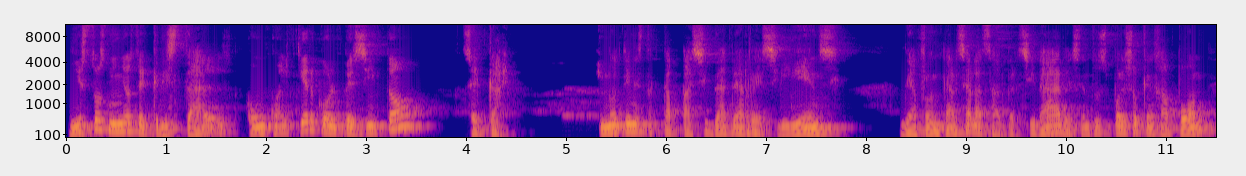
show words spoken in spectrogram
y estos niños de cristal con cualquier golpecito se caen. Y no tienen esta capacidad de resiliencia, de afrontarse a las adversidades. Entonces, por eso que en Japón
